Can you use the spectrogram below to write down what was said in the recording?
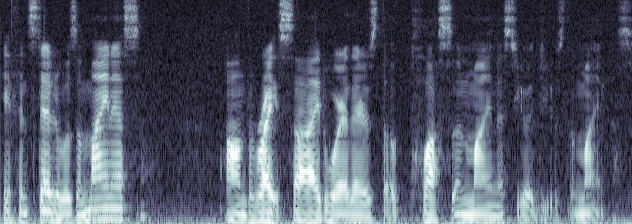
if instead it was a minus, on the right side where there's the plus and minus, you would use the minus.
